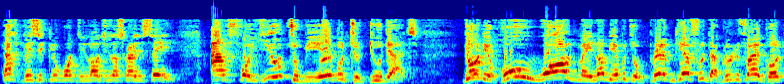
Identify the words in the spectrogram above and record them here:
That's basically what the Lord Jesus Christ is saying. And for you to be able to do that, Though the whole world may not be able to bear fruit that glorify God,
